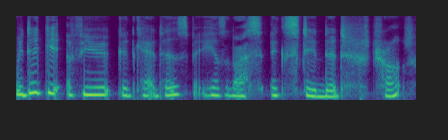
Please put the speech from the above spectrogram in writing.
We did get a few good canters, but here's a nice extended trot.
